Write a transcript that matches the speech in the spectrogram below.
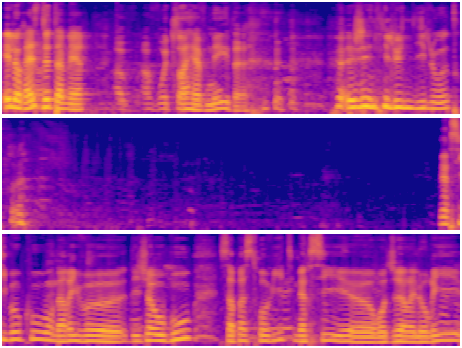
Et le reste de ta mère. Of, of which I have neither. J'ai ni l'une ni l'autre. Merci beaucoup, on arrive euh, déjà au bout, ça passe trop vite. Merci euh, Roger et Laurie,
